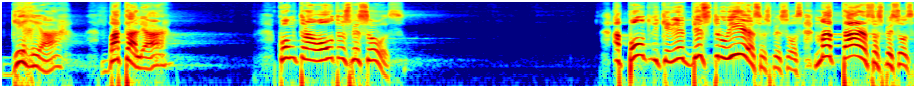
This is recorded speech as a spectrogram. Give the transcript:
guerrear, batalhar contra outras pessoas, a ponto de querer destruir essas pessoas, matar essas pessoas,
